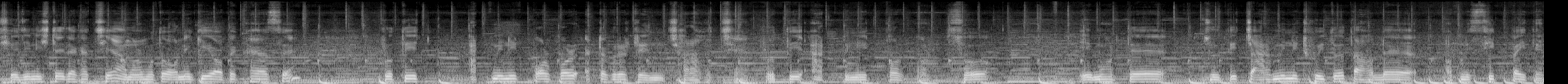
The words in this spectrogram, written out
সেই জিনিসটাই দেখাচ্ছি। আমার মতো অনেকেই অপেক্ষায় আছে। প্রতি আট মিনিট পর পর একটা করে ট্রেন ছাড়া হচ্ছে। প্রতি আট মিনিট পর পর। সো এই মুহূর্তে যদি চার মিনিট হইতো, তাহলে আপনি সিট পাইতেন।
